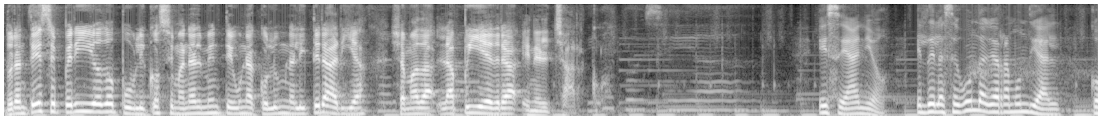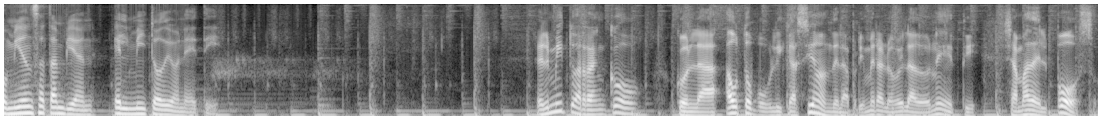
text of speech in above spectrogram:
Durante ese periodo publicó semanalmente una columna literaria llamada La Piedra en el Charco. Ese año, el de la Segunda Guerra Mundial, comienza también el mito de Onetti. El mito arrancó con la autopublicación de la primera novela de Onetti, llamada El Pozo,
